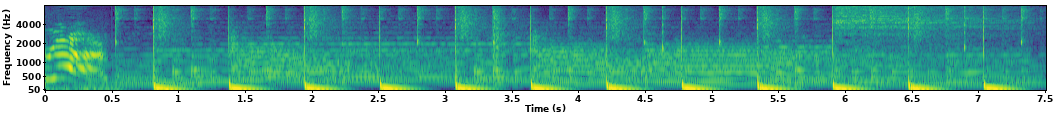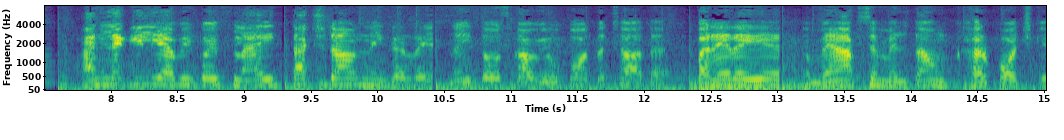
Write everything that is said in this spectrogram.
vlog. Unluckily अभी कोई फ़्लाइट टच डाउन नहीं कर रही। नहीं तो उसका व्यू बहुत अच्छा आता है। बने रहिए तो मैं आपसे मिलता हूँ घर पहुँच के।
